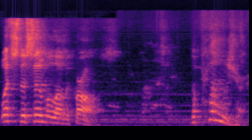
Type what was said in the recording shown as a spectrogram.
What's the symbol of the cross? The plunger.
